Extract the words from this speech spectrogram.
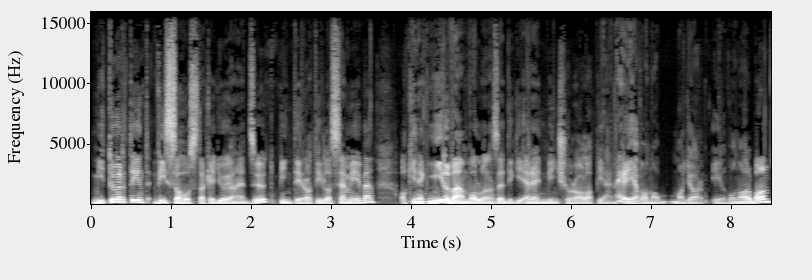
Mi történt? Visszahoztak egy olyan edzőt, Pintér Attila szemében, akinek nyilvánvalóan az eddigi eredménysora alapján helye van a magyar élvonalban,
